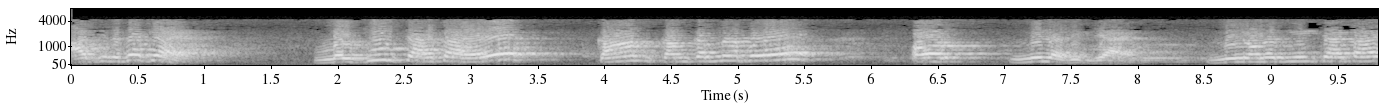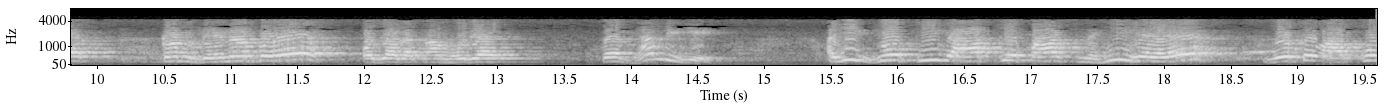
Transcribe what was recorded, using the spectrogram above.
आज की दशा क्या है? मजदूर चाहता है, काम कम करना पड़े और मिल अधिक जाए। मिल ओनर भी यही चाहता है, कम देना पड़े और ज़्यादा काम हो जाए। तो ध्यान दीजिए, अजी जो चीज़ आपके पास नहीं है, वो तो आपको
